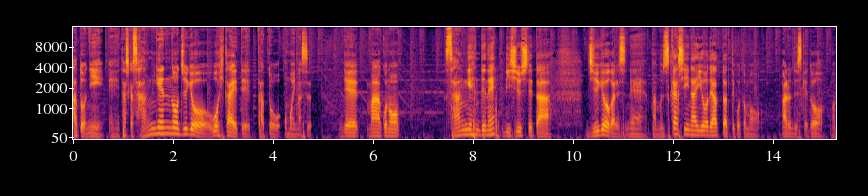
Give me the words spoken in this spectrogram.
後に、えー、確か3限の授業を控えてたと思います。でまあこの3限でね履修してた授業がですね、まあ、難しい内容であったってこともあるんですけど、まあ、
